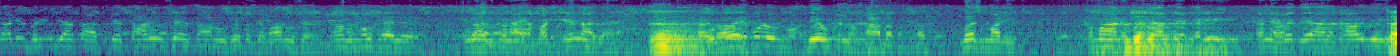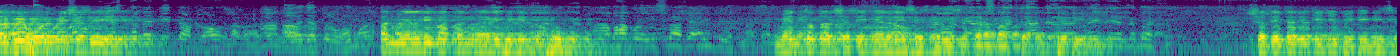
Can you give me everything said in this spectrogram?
ગાડી ભરી ગયા હતા કે તારું છે તારું છે તો કે મારું છે. ત્રણ નોખે એટલે એના જ ગણાયા મારી એના જ આયા. હા હું બોલું બસ મારી કમાન જા. તે કરી અને હવે દયા રખાવજે. તરફી હોળમી સદી તમે જીતા છો હવે જતો રહો હોમાં. મેલડી માતા મેલડી બેટી રહું આ બાપડો વિશ્વાસ આવી ગયો. મેન તો મેલડી છે ખરી છે તારા બાપ દાદાની પેઢીની. એટલે સતી તારી ત્રીજી પેઢીની છે.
